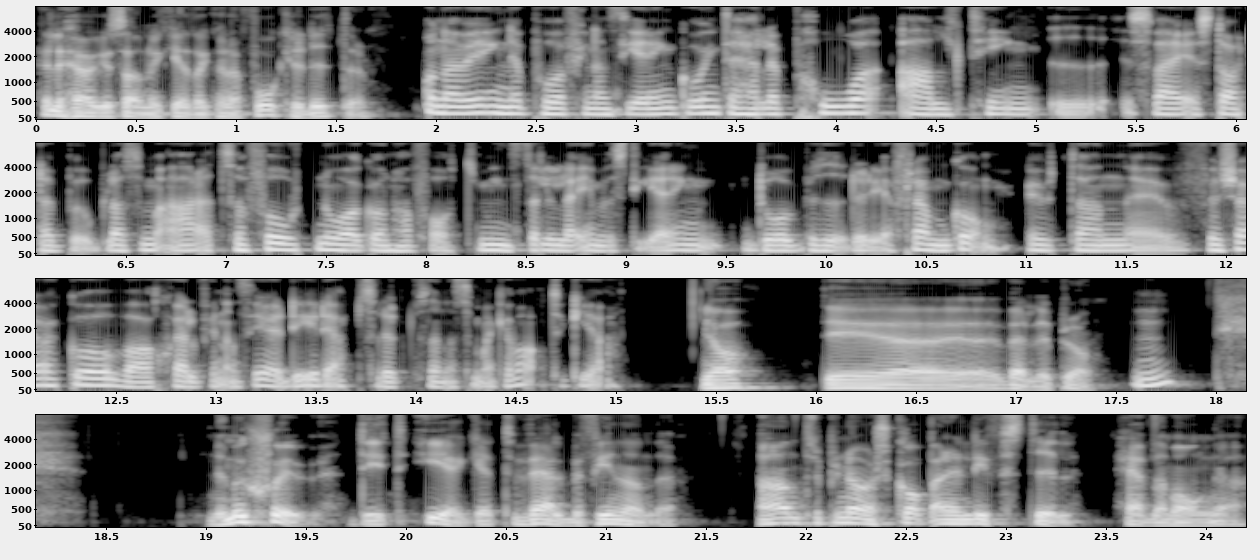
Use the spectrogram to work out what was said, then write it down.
eller högre sannolikhet att kunna få krediter. Och när vi är inne på finansiering, gå inte heller på allting i Sveriges startup-bubbla som är att så fort någon har fått minsta lilla investering, då betyder det framgång. Utan eh, försök att vara självfinansierad, det är det absolut finaste man kan vara tycker jag. Ja, det är väldigt bra. Mm. Nummer sju, ditt eget välbefinnande. Entreprenörskap är en livsstil, hävdar många.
